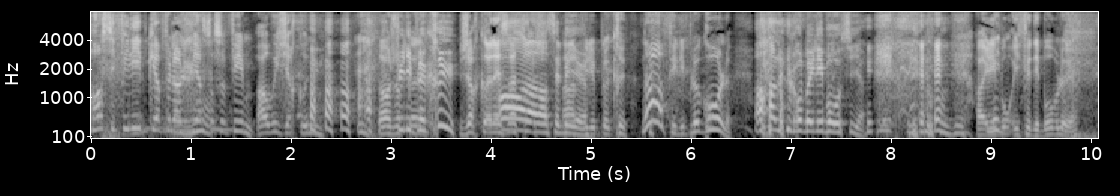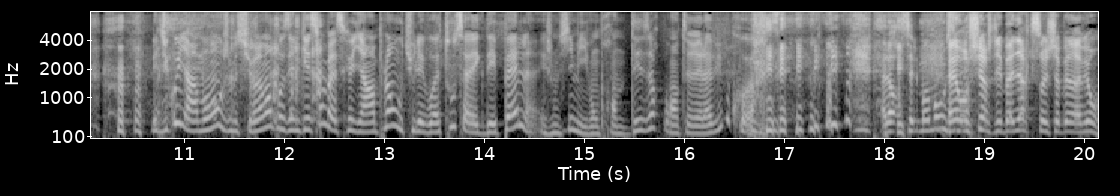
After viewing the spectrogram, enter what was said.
Oh, c'est Philippe qui a fait la lumière sur ce film. Ah oui, j'ai reconnu. Non, je Philippe reconnais- Le Cru. Je reconnais Oh ça. là tous. là, c'est le Ah, meilleur. Philippe Le Cru. Non, Philippe Le Gros. Ah, le gros, bah, il est beau aussi. hein. Ah, il est Mais- bon, il fait des beaux bleus. hein. Mais du coup, il y a un moment où je me suis vraiment posé une question parce qu'il y a un plan où tu les vois tous avec des pelles et je me suis dit, mais ils vont prendre des heures pour enterrer l'avion, quoi. Alors, c'est le moment où. Eh, c'est- on cherche des bannières qui sont échappées d'un avion.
